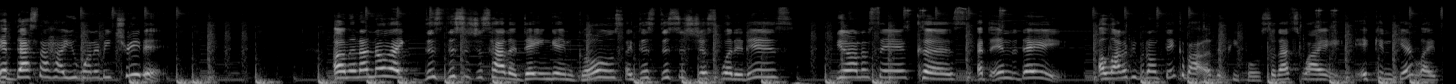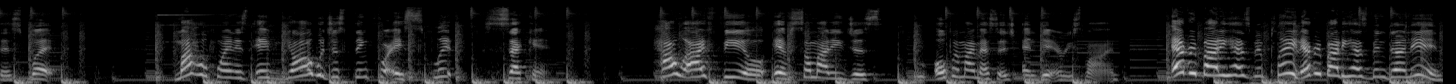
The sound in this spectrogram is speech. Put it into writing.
If that's not how you want to be treated. Um, and I know like this this is just how the dating game goes. Like this this is just what it is. You know what I'm saying? Cause at the end of the day, a lot of people don't think about other people. So that's why it can get like this. But My whole point is if y'all would just think for a split second how I feel if somebody just opened my message and didn't respond. Everybody has been played. Everybody has been done in.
